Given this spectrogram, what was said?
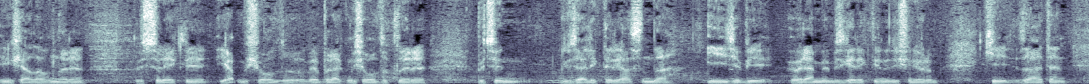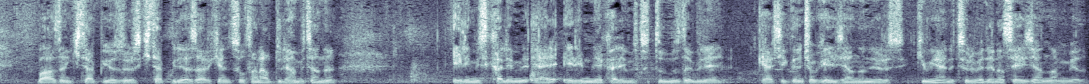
inşallah onların sürekli yapmış olduğu ve bırakmış oldukları bütün güzellikleri aslında iyice bir öğrenmemiz gerektiğini düşünüyorum. Ki zaten bazen kitap yazıyoruz. Kitap bile yazarken Sultan Abdülhamit Han'ı elimiz kalemi yani elimle kalemi tuttuğumuzda bile gerçekten çok heyecanlanıyoruz. Kim yani türbede nasıl heyecanlanmayalım.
